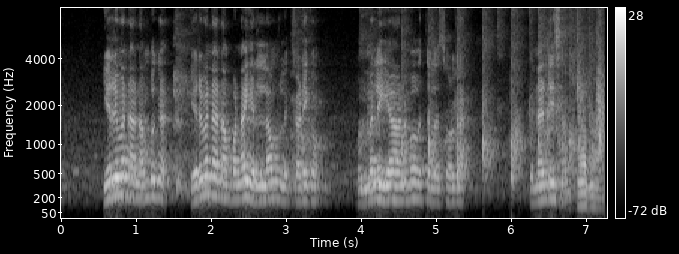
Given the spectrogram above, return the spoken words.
இறைவனை நம்புங்க. இறைவனை நம்பினா எல்லாம் உங்களுக்கு கிடைக்கும். உண்மையிலே என் அனுபவத்துல சொல்றேன். நன்றி ஆமாம்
